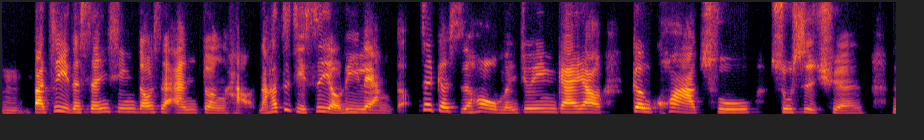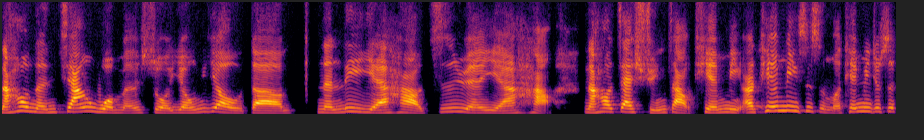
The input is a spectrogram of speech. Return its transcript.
嗯，把自己的身心都是安顿好，然后自己是有力量的。这个时候我们就应该要更跨出舒适圈，然后能将我们所拥有的。能力也好，资源也好，然后再寻找天命。而天命是什么？天命就是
